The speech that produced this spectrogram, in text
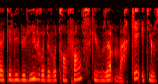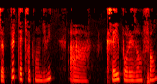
euh, quel est le livre de votre enfance qui vous a marqué et qui vous a peut-être conduit à créer pour les enfants?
